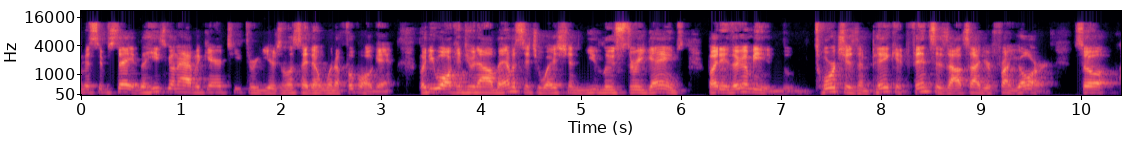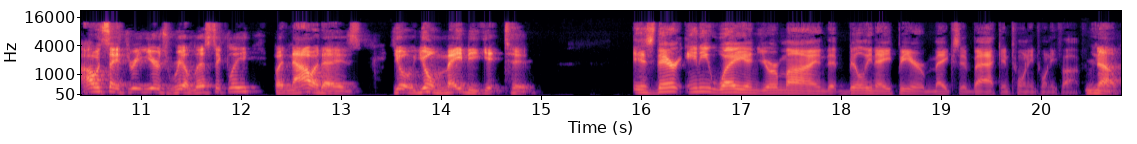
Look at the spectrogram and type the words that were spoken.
Mississippi State, but he's going to have a guarantee three years unless they don't win a football game. But you walk into an Alabama situation, you lose three games, but they're going to be torches and picket fences outside your front yard. So I would say three years realistically, but nowadays you'll you'll maybe get two. Is there any way in your mind that Billy Napier makes it back in 2025? No.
